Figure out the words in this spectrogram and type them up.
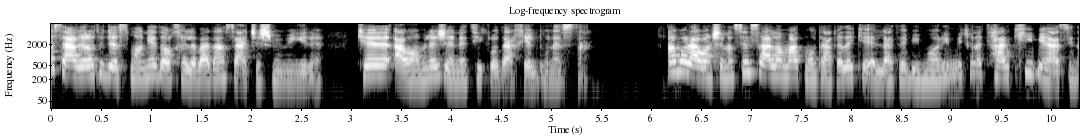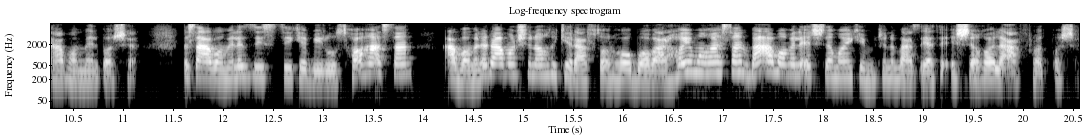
از تغییرات جسمانی داخل بدن سرچشمه می‌گیره که عوامل ژنتیک رو دخیل دونستن. اما روانشناسی سلامت معتقده که علت بیماری می‌تونه ترکیبی از این عوامل باشه. مثل عوامل زیستی که ویروس ها هستن عوامل روانشناختی که رفتارها و باورهای ما هستن و عوامل اجتماعی که می‌تونه وضعیت اشتغال افراد باشه.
